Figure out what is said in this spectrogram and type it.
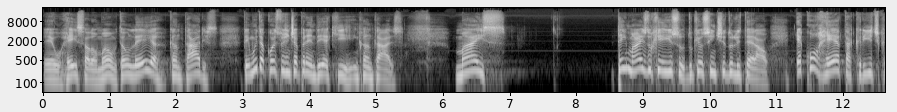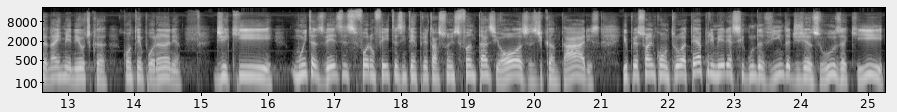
é, o rei Salomão. Então leia cantares. Tem muita coisa para a gente aprender aqui em cantares, mas tem mais do que isso, do que o sentido literal. É correta a crítica na hermenêutica contemporânea de que muitas vezes foram feitas interpretações fantasiosas de cantares, e o pessoal encontrou até a primeira e a segunda vinda de Jesus aqui,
